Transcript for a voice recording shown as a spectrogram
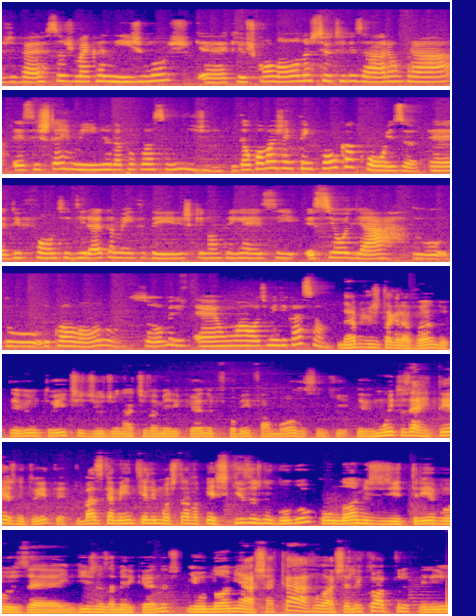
os diversos mecanismos é, que os colonos se utilizaram para esse extermínio da população indígena. Então, como a gente tem pouca coisa é, de fonte diretamente deles, que não tenha esse, esse olhar do, do, do, colono sobre, é uma ótima indicação. Na época que a gente tá gravando, teve um tweet de, de um nativo americano que ficou bem famoso, assim, que teve muitos RTs no Twitter, que basicamente ele mostrava pesquisas no Google com nomes de tribos é, indígenas americanas e o nome acha carro, acha helicóptero. Ele,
